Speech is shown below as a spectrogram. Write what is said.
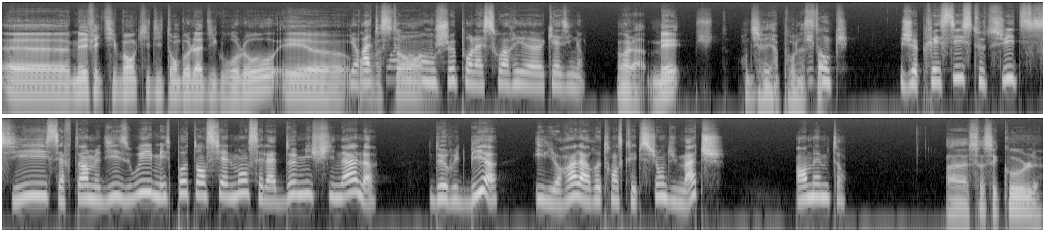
Euh, mais effectivement, qui dit tombola dit gros lot. Et euh, il y aura pour trois en jeu pour la soirée casino. voilà. Mais chut, on dit rien pour l'instant. donc, je précise tout de suite, si certains me disent oui, mais potentiellement c'est la demi-finale de rugby, il y aura la retranscription du match en même temps. Ah, ça c'est cool.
